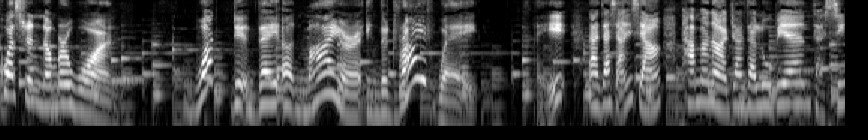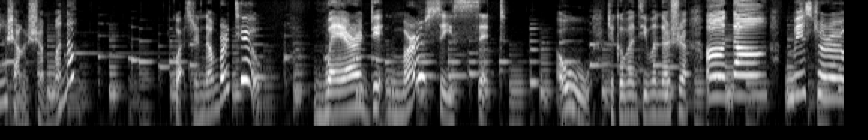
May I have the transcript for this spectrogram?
Question number one What did they admire in the driveway? 哎，大家想一想，他们呢站在路边在欣赏什么呢？Question number two Where did Mercy sit? 哦，这个问题问的是啊，当 Mr.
